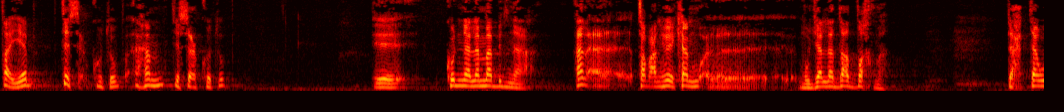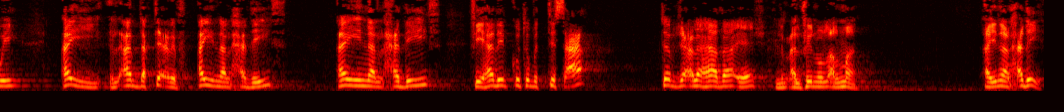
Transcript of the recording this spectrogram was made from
طيب تسع كتب أهم تسع كتب. إيه كنا لما بدنا. أنا طبعا هي كان مجلدات ضخمة. تحتوي اي الآن بدك تعرف أين الحديث؟ أين الحديث في هذه الكتب التسعة؟ ترجع لهذا إيش؟ اللي مؤلفينه الألمان. أين الحديث؟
